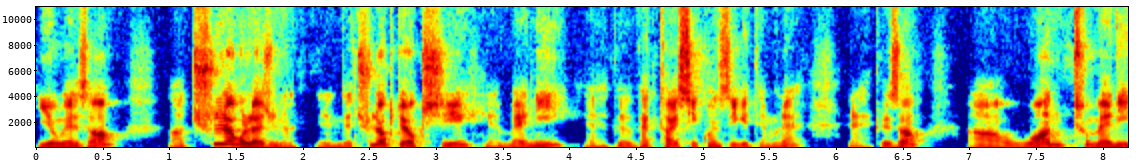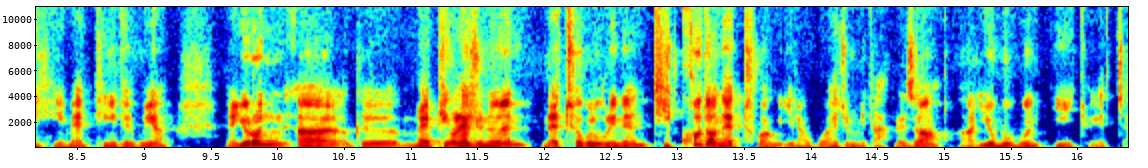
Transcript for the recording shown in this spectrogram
이용해서 어, 출력을 내주는. 근데 출력도 역시 many 그 벡터의 시퀀스이기 때문에 그래서 one to many 매핑이 되고요. 이런 어, 그 매핑을 해주는 네트워크를 우리는 디코더 네트워크이라고 해줍니다. 그래서 이 부분이 되겠죠.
